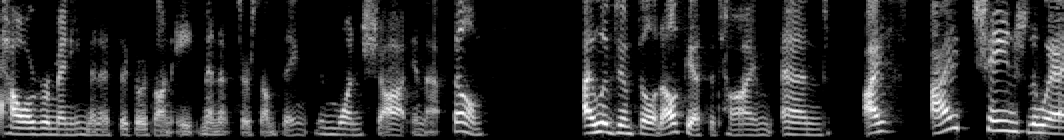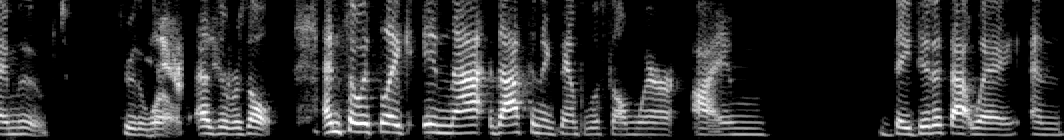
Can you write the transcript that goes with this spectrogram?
however many minutes it goes on, eight minutes or something in one shot in that film. I lived in Philadelphia at the time, and I I changed the way I moved through the world yeah. as a result. And so it's like in that that's an example of film where I'm they did it that way and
